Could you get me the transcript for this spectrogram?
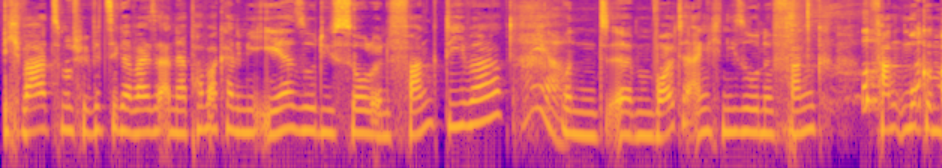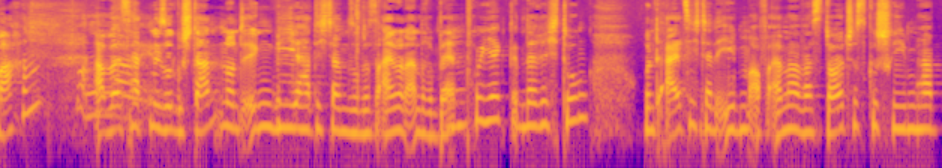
ich war zum Beispiel witzigerweise an der Popakademie eher so die Soul- und Funk-Diva ah, ja. und ähm, wollte eigentlich nie so eine Funk, Funk-Mucke machen. Aber es hat mir so gestanden und irgendwie hatte ich dann so das ein oder andere Bandprojekt in der Richtung. Und als ich dann eben auf einmal was Deutsches geschrieben habe,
